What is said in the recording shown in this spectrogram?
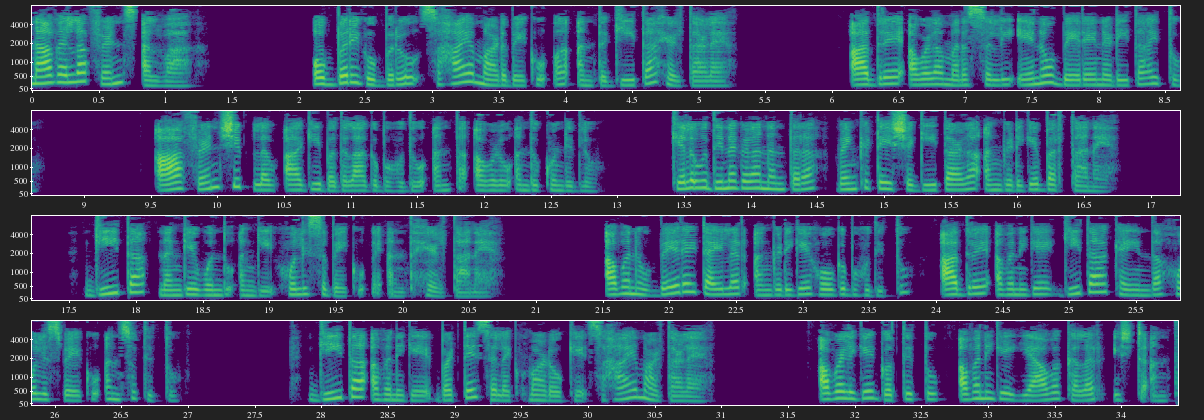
ನಾವೆಲ್ಲ ಫ್ರೆಂಡ್ಸ್ ಅಲ್ವಾ? ಒಬ್ಬರಿಗೊಬ್ಬರು ಸಹಾಯ ಮಾಡಬೇಕು ಅ ಅಂತ ಗೀತಾ ಹೇಳ್ತಾಳೆ. ಆದ್ರೆ ಅವಳ ಮನಸ್ಸಲ್ಲಿ ಏನೋ ಬೇರೆ ನಡೀತಾಯಿತು ಆ ಫ್ರೆಂಡ್ಶಿಪ್ ಲವ್ ಆಗಿ ಬದಲಾಗಬಹುದು ಅಂತ ಅವಳು ಅಂದುಕೊಂಡಿದ್ಲು. ಕೆಲವು ದಿನಗಳ ನಂತರ ವೆಂಕಟೇಶ ಗೀತಾಳ ಅಂಗಡಿಗೆ ಬರ್ತಾನೆ. ಗೀತಾ ನಂಗೆ ಒಂದು ಅಂಗಿ ಹೊಲಿಸಬೇಕು ಅಂತ ಹೇಳ್ತಾನೆ. ಅವನು ಬೇರೆ ಟೈಲರ್ ಅಂಗಡಿಗೆ ಹೋಗಬಹುದಿತ್ತು, ಆದ್ರೆ ಅವನಿಗೆ ಗೀತಾ ಕೈಯಿಂದ ಹೋಲಿಸಬೇಕು ಅನ್ಸುತ್ತಿತ್ತು. ಗೀತಾ ಅವನಿಗೆ ಬಟ್ಟೆ ಸೆಲೆಕ್ಟ್ ಮಾಡೋಕೆ ಸಹಾಯ ಮಾಡ್ತಾಳೆ. ಅವಳಿಗೆ ಗೊತ್ತಿತ್ತು, ಅವನಿಗೆ ಯಾವ ಕಲರ್ ಇಷ್ಟ ಅಂತ.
